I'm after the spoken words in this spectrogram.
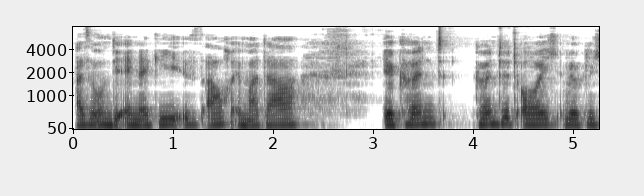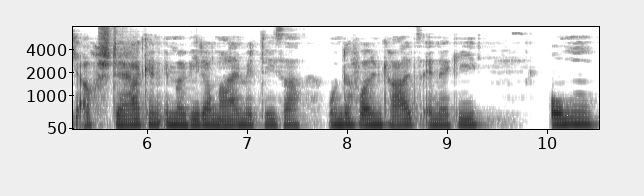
Also und die Energie ist auch immer da. Ihr könnt, könntet euch wirklich auch stärken, immer wieder mal mit dieser wundervollen Gralsenergie, um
